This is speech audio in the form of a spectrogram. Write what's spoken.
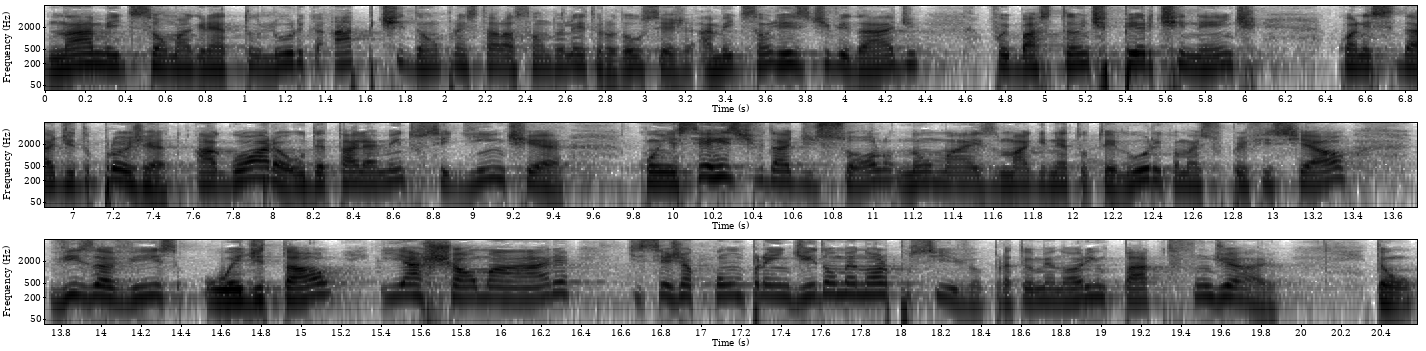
na medição magnetolúrica, aptidão para instalação do eletrodo. Ou seja, a medição de resistividade foi bastante pertinente com a necessidade do projeto. Agora, o detalhamento seguinte é conhecer a resistividade de solo, não mais magnetotelúrica, mas superficial, vis-à-vis -vis o edital e achar uma área que seja compreendida o menor possível, para ter o menor impacto fundiário. Então,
